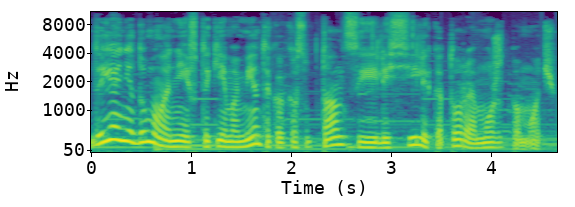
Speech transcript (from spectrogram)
Да я не думал о ней в такие моменты, как о субстанции или силе, которая может помочь.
